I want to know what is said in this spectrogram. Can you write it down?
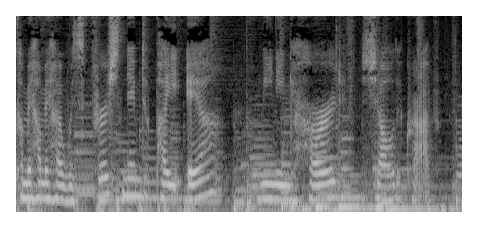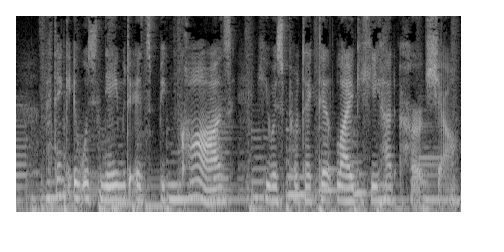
Kamehameha was first named Paiea, meaning hard-shelled crab. I think it was named it because he was protected like he had hard shell.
